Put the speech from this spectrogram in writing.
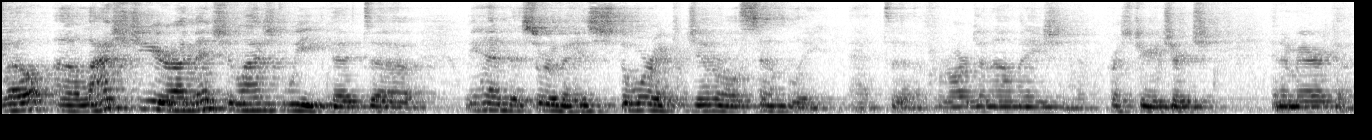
Well, uh, last year, I mentioned last week that uh, we had a, sort of a historic General Assembly at, uh, for our denomination, the Presbyterian Church in America.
